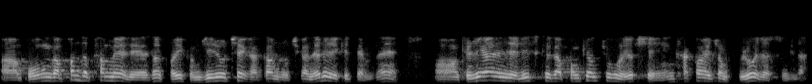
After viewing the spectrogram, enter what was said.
어, 보험과 펀드 판매에 대해서 거의 금지 조치에 가까운 조치가 내려졌기 때문에 어, 규제 관련 이제 리스크가 본격적으로 역시 카카오에 좀 불거졌습니다.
